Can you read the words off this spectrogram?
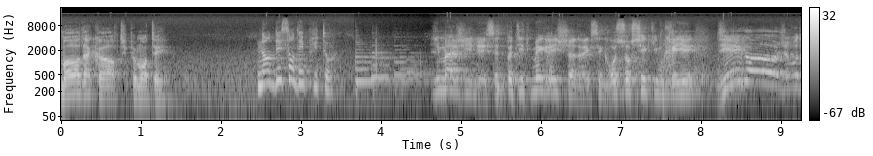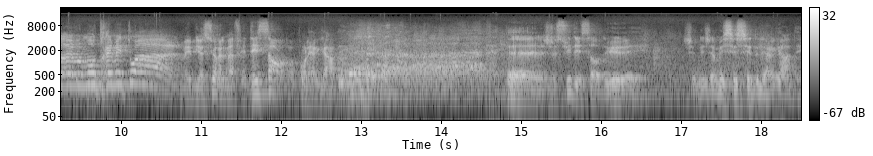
Bon, d'accord, tu peux monter. Non, descendez plutôt. Imaginez cette petite maigrichonne avec ses gros sourcils qui me criait Diego, je voudrais vous montrer mes toiles. Mais bien sûr, elle m'a fait descendre pour les regarder. Euh, je suis descendu et je n'ai jamais cessé de les regarder.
